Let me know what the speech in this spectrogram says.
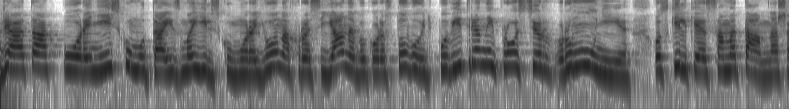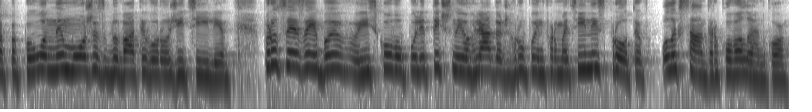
Для атак по Ренійському та Ізмаїльському районах росіяни використовують повітряний простір Румунії, оскільки саме там наша ППО не може збивати ворожі цілі. Про це заявив військово-політичний оглядач групи інформаційний спротив Олександр Коваленко.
